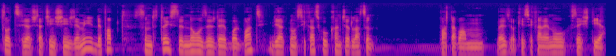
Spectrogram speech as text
toți ăștia 55.000, de fapt, sunt 390 de bărbați diagnosticați cu cancer la sân. Partea am, vezi, o chestie care nu se știa.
